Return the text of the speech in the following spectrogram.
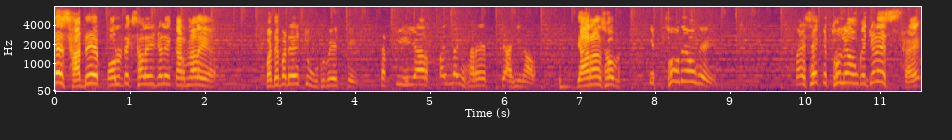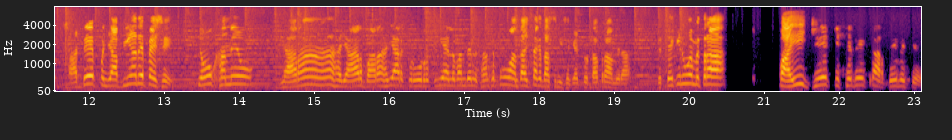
ਤੇ ਸਾਡੇ ਪੋਲਿਟਿਕਸ ਵਾਲੇ ਜਿਹੜੇ ਕਰਨ ਵਾਲੇ ਆ, ਵੱਡੇ ਵੱਡੇ ਝੂਠ ਵੇਚ ਕੇ 37000 ਪਹਿਲਾਂ ਹੀ ਹਰੇ ਚਾਹੀ ਨਾਲ। 1100 ਕਿੱਥੋਂ ਦੇਵੋਗੇ ਪੈਸੇ ਕਿੱਥੋਂ ਲਿਆਓਗੇ ਜਿਹੜੇ ਸਾਡੇ ਪੰਜਾਬੀਆਂ ਦੇ ਪੈਸੇ, ਕਿਉਂ ਖਾਂਦੇ ਹੋ? 11000 12000 ਕਰੋੜ ਰੁਪਏ ਐਲਵਨ ਦੇ ਲਾਇਸੈਂਸ ਭਗਵਾਨ ਅੱਜ ਤੱਕ ਦੱਸ ਨਹੀਂ ਸਕਿਆ, ਛੋਟਾ ਭਰਾ ਮੇਰਾ। ਦਿੱਤੇ ਕਿਹਨੂੰ ਆ ਮਿੱਤਰਾ? ਭਾਈ, ਜੇ ਕਿਸੇ ਦੇ ਘਰ ਦੇ ਵਿੱਚ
